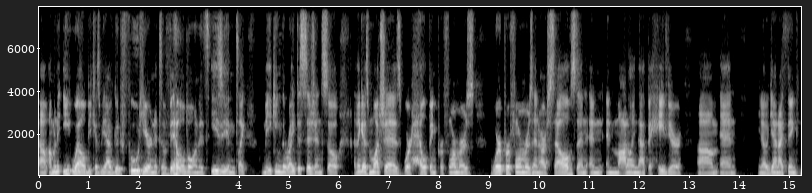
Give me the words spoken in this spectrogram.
um, I'm gonna eat well because we have good food here, and it's available, and it's easy, and it's like making the right decision. So I think as much as we're helping performers, we're performers in ourselves and and and modeling that behavior. Um, and you know, again, I think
